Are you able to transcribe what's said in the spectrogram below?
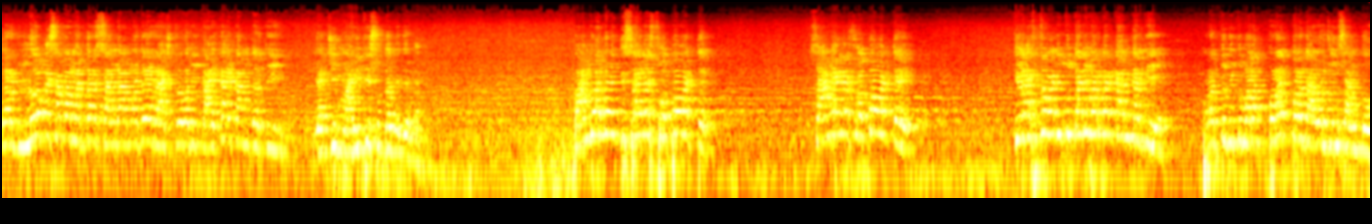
तर लोकसभा मतदारसंघामध्ये राष्ट्रवादी काय काय काम करतील याची माहिती सुद्धा मी देणार बांधवांना दिसायला सोपं वाटतंय. सांगायला सोपं वाटतंय की राष्ट्रवादी तुतारी बरोबर काम करते परंतु मी तुम्हाला परत परत आवर्जून सांगतो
